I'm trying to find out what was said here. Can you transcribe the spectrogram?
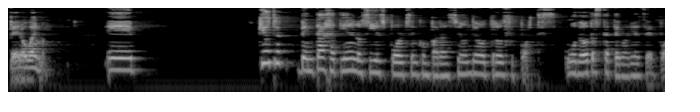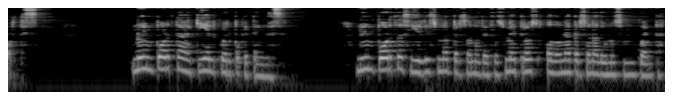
Pero bueno, eh, ¿qué otra ventaja tienen los eSports en comparación de otros deportes o de otras categorías de deportes? No importa aquí el cuerpo que tengas. No importa si eres una persona de 2 metros o de una persona de unos 50.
